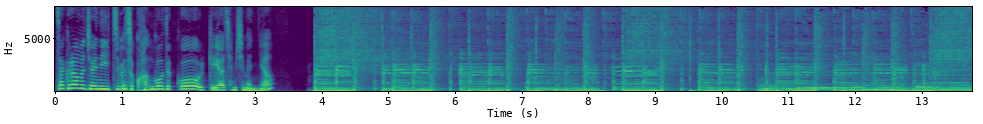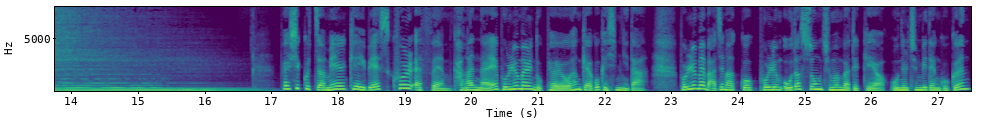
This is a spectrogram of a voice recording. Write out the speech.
자, 그러면 저희는 이쯤에서 광고 듣고 올게요. 잠시만요. 89.1 KBS 쿨 FM 강한나의 볼륨을 높여요 함께하고 계십니다. 볼륨의 마지막 곡 볼륨 order song 주문 받을게요. 오늘 준비된 곡은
